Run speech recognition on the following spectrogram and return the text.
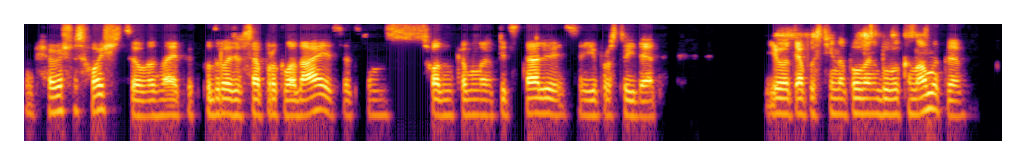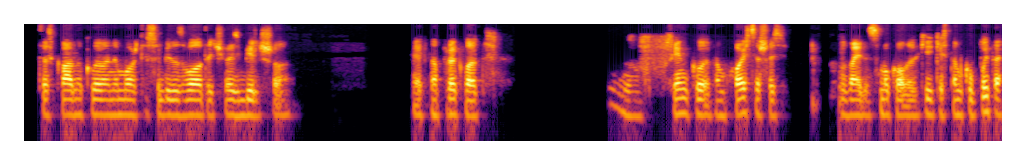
якщо ви щось хочете, ви знаєте, по дорозі все прокладається, такими сходинками підстелюється і просто йдете. І от я постійно повинен був економити. Це складно, коли ви не можете собі дозволити чогось більшого. Як, наприклад, інколи там хочеться щось, знаєте, смаколики якісь там купити,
